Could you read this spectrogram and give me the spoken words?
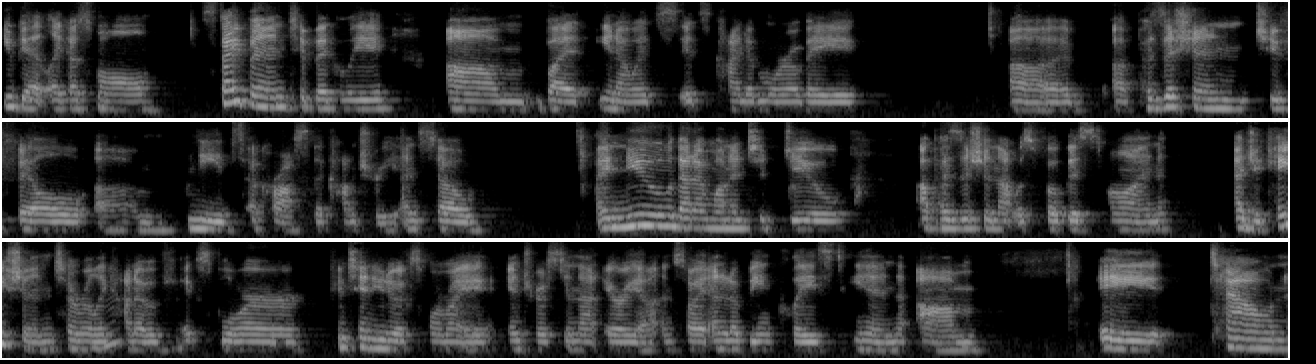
you get like a small stipend typically um, but you know, it's it's kind of more of a uh, a position to fill um, needs across the country, and so I knew that I wanted to do a position that was focused on education to really mm-hmm. kind of explore continue to explore my interest in that area and so i ended up being placed in um, a town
